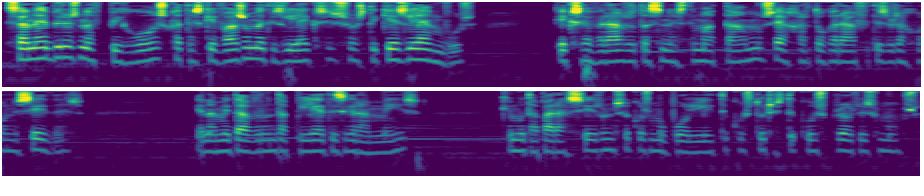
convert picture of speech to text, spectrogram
Σαν έμπειρος ναυπηγός κατασκευάζω με τις λέξεις σωστικές λέμβους και ξεβράζω τα συναισθήματά μου σε αχαρτογράφητες βραχονισίδες για να μην τα βρουν τα πλοία της γραμμής και μου τα παρασύρουν σε κοσμοπολίτικους τουριστικούς προορισμούς.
